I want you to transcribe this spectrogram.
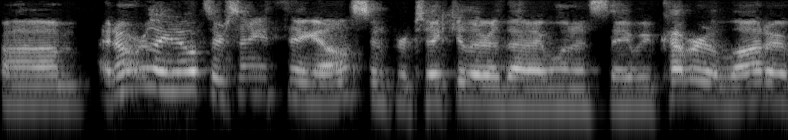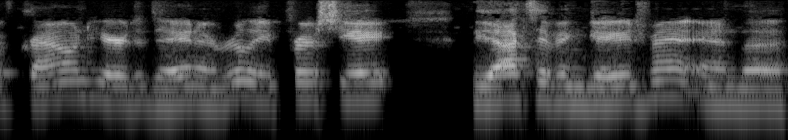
Um, I don't really know if there's anything else in particular that I want to say. We've covered a lot of ground here today, and I really appreciate the active engagement and the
